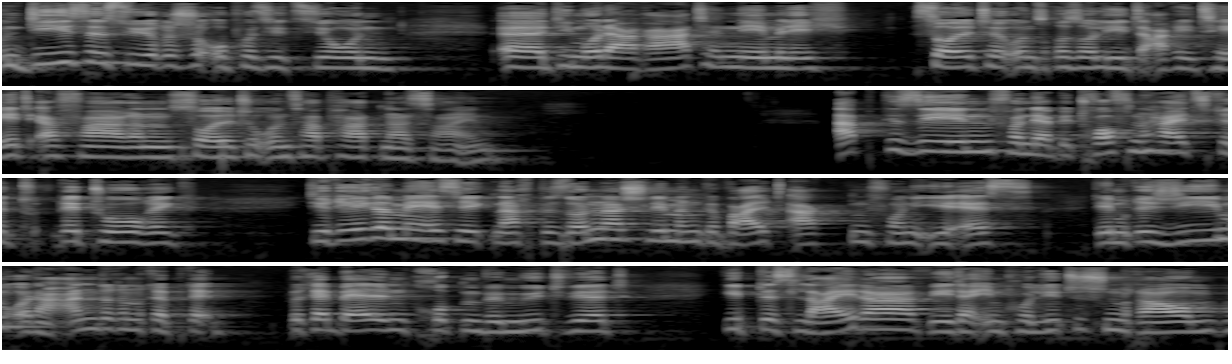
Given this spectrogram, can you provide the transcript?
Und diese syrische Opposition, äh, die Moderate nämlich, sollte unsere Solidarität erfahren, sollte unser Partner sein. Abgesehen von der Betroffenheitsrhetorik die regelmäßig nach besonders schlimmen Gewaltakten von IS, dem Regime oder anderen Rebellengruppen bemüht wird, gibt es leider weder im politischen Raum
